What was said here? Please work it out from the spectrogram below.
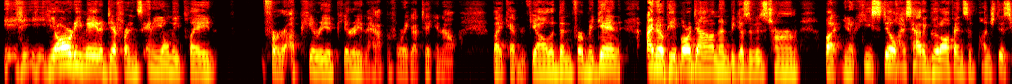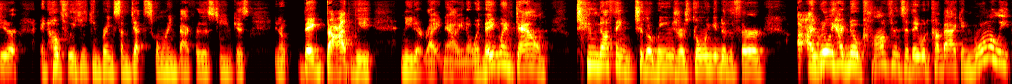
he, he, he already made a difference and he only played for a period, period and a half before he got taken out by Kevin Fiala. Then for McGinn, I know people are down on him because of his term, but you know he still has had a good offensive punch this year, and hopefully he can bring some depth scoring back for this team because you know they badly need it right now. You know when they went down two nothing to the Rangers going into the third. I really had no confidence that they would come back, and normally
